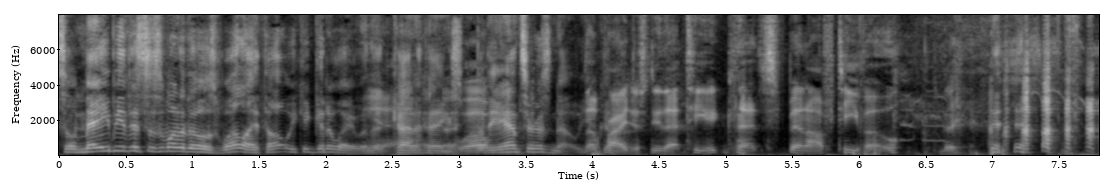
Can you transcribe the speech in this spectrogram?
So maybe this is one of those, well, I thought we could get away with it kind of things. Well, but the answer is no. They'll probably just do that t- that spin off TiVo.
